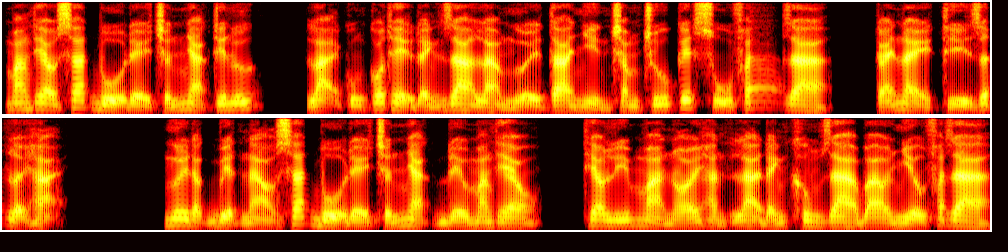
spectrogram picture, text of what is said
mang theo sát bồ để chấn nhạc thiên ức lại cũng có thể đánh ra làm người ta nhìn chăm chú kết xù phát ra, cái này thì rất lợi hại. Ngươi đặc biệt nào sát bồ để chấn nhạc đều mang theo theo lý mà nói hẳn là đánh không ra bao nhiêu phát ra,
